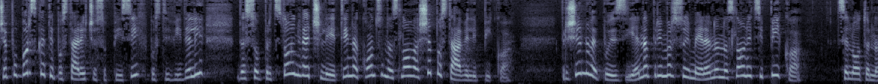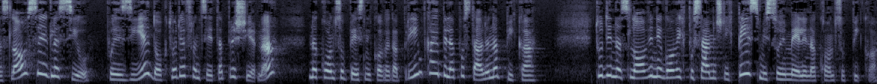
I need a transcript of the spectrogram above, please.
Če pobrskate po starih časopisih, boste videli, da so pred sto in več leti na koncu naslova še postavili piko. Priširnove poezije, na primer, so imele na naslovnici piko. Celoten naslov se je glasil Poezije dr. Franceta Preširna, na koncu pesnikovega primka je bila postavljena pika. Tudi naslovi njegovih posamičnih pesmi so imeli na koncu piko.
